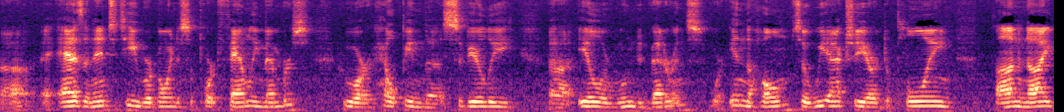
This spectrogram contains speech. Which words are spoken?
uh, as an entity, we're going to support family members who are helping the severely uh, ill or wounded veterans. We're in the home, so we actually are deploying on an, I,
